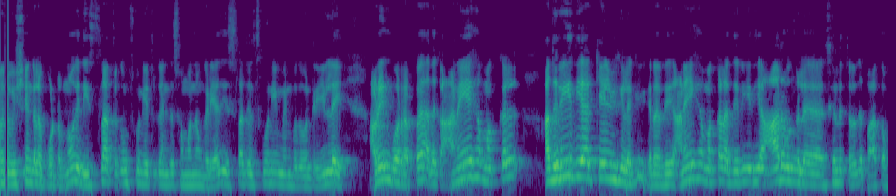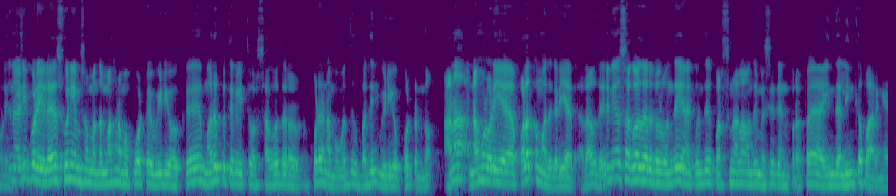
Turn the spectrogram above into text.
ஒரு விஷயங்களை போட்டிருந்தோம். இது இஸ்லாத்துக்கும் சூனியத்துக்கும் எந்த சம்பந்தம் கிடையாது. இஸ்லாத்தில் சூனியம் என்பது ஒன்று இல்லை. அப்படின்னு போடுறப்ப அதுக்கு அநேக மக்கள் அது ரீதியாக கேள்விகளை கேட்கறது அநேக மக்கள் அது ரீதியாக ஆர்வங்களை செலுத்துறது பார்க்க முடியும் அடிப்படையில் சூனியம் சம்பந்தமாக நம்ம போட்ட வீடியோக்கு மறுப்பு தெரிவித்த ஒரு சகோதரருக்கு கூட நம்ம வந்து பதில் வீடியோ போட்டிருந்தோம். ஆனால் நம்மளுடைய பழக்கம் அது கிடையாது. அதாவது எத்தனையோ சகோதரர்கள் வந்து எனக்கு வந்து பர்சனலாக வந்து மெசேஜ் அனுப்புறப்ப இந்த லிங்கை பாருங்க.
